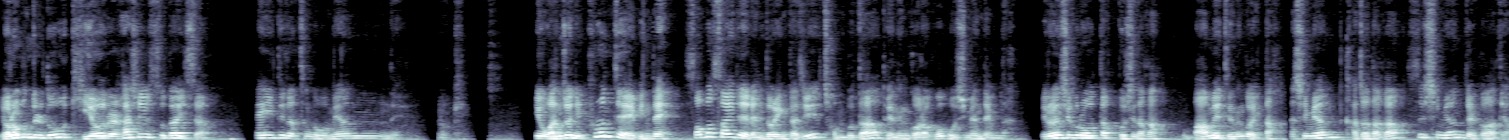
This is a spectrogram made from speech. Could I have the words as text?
여러분들도 기여를 하실 수가 있어요. 페이드 같은 거 보면 네 이렇게 이게 완전히 프론트 앱인데 서버 사이드 렌더링까지 전부 다 되는 거라고 보시면 됩니다. 이런 식으로 딱 보시다가 마음에 드는 거 있다 하시면 가져다가 쓰시면 될 것 같아요.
